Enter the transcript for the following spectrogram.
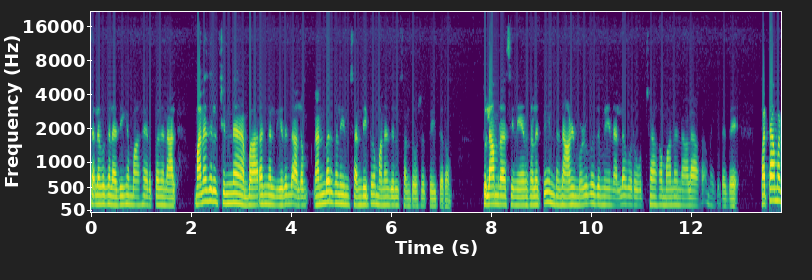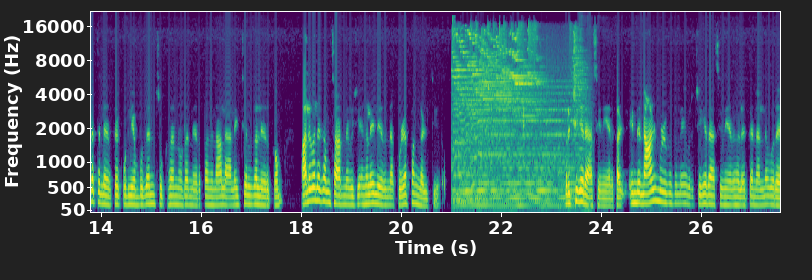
செலவுகள் அதிகமாக இருப்பதனால் மனதில் சின்ன பாரங்கள் இருந்தாலும் நண்பர்களின் சந்திப்பு மனதில் சந்தோஷத்தை தரும். துலாம் ராசி நேர்களுக்கு இன்று நாள் முழுவதுமே நல்ல ஒரு உற்சாகமான நாளாக அமைகிறது. பத்தாம் இடத்தில் இருக்கக்கூடிய புதன் சுக்கரனுடன் இருப்பதனால் அலைச்சல்கள் இருக்கும். அலுவலகம் சார்ந்த விஷயங்களில் இருந்த குழப்பங்கள் தீரும். விருச்சிக ராசினியர்கள் இந்த நாள் முழுவதுமே விருச்சிக ராசினியர்களுக்கு நல்ல ஒரு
